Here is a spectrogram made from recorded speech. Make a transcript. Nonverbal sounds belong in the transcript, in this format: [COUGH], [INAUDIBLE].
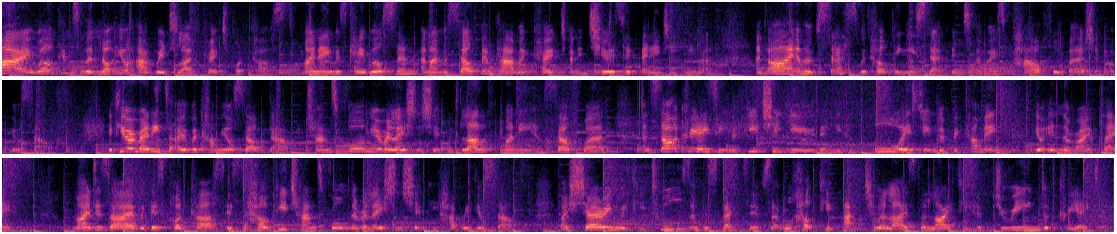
Hi, welcome to the Not Your Average Life Coach podcast. My name is Kay Wilson, and I'm a self empowerment coach and intuitive energy healer. And I am obsessed with helping you step into the most powerful version of yourself. If you are ready to overcome your self doubt, transform your relationship with love, money, and self worth, and start creating the future you that you have always dreamed of becoming, you're in the right place. My desire with this podcast is to help you transform the relationship you have with yourself by sharing with you tools and perspectives that will help you actualize the life you have dreamed of creating.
